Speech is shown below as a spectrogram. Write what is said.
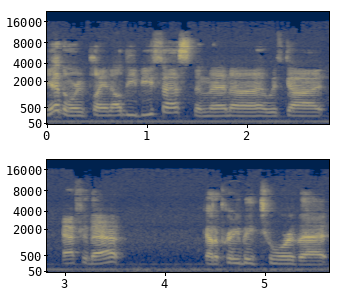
yeah, then we're playing LDB Fest, and then uh, we've got after that, got a pretty big tour that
